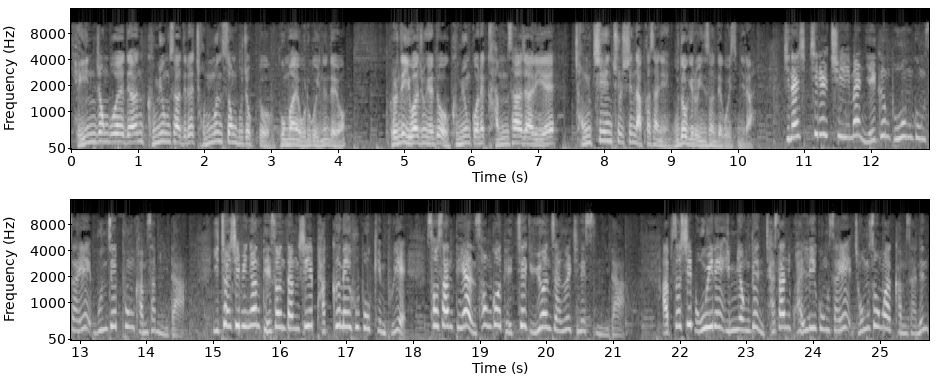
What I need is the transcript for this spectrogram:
개인정보에 대한 금융사들의 전문성 부족도 도마에 오르고 있는데요. 그런데 이 와중에도 금융권의 감사 자리에 정치인 출신 낙하산이 무더기로 인선되고 있습니다. 지난 17일 취임한 예금보험공사의 문제풍 감사입니다. 2012년 대선 당시 박근혜 후보 캠프에 서산태안 선거대책위원장을 지냈습니다. 앞서 15일에 임명된 자산관리공사의 정성화 감사는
